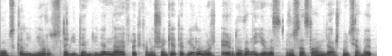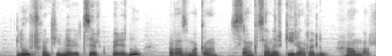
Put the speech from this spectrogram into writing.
ոնց կլինի ռուսների դեմ լինեն, նաև պետք է նշենք հետևյալը, որ Էրդողանը եւս Ռուսաստանի Դաշնության հետ լուրջ խնդիրներ է ձեռք բերելու ռազմական սանկցիաներ կիրառելու համար։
